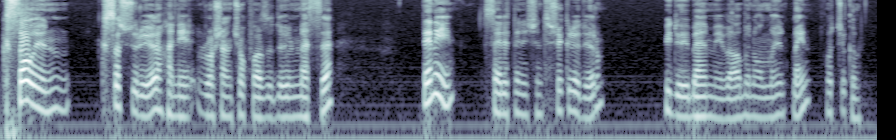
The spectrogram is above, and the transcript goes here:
Kısa oyun kısa sürüyor. Hani Roshan çok fazla dövülmezse. Deneyin. Seyrettiğiniz için teşekkür ediyorum. Videoyu beğenmeyi ve abone olmayı unutmayın. Hoşçakalın.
